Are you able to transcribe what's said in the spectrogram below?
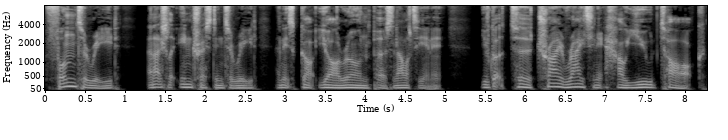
fun to read and actually interesting to read, and it's got your own personality in it. You've got to try writing it how you talk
